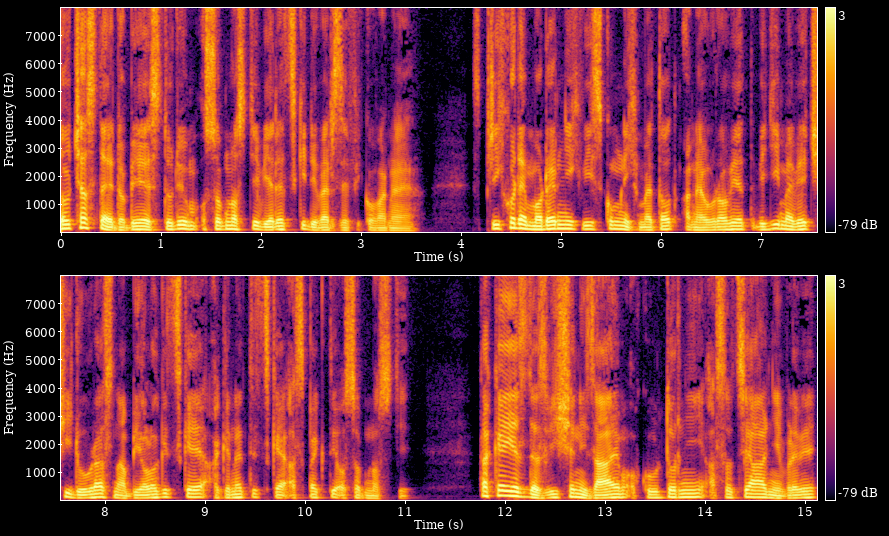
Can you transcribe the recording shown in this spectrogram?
současné době je studium osobnosti vědecky diverzifikované. S příchodem moderních výzkumných metod a neurověd vidíme větší důraz na biologické a genetické aspekty osobnosti. Také je zde zvýšený zájem o kulturní a sociální vlivy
